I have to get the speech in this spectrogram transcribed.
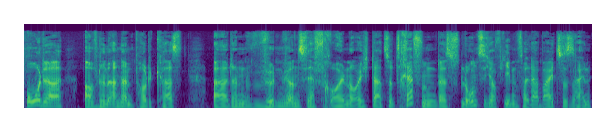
oder auf einen anderen Podcast, äh, dann würden wir uns sehr freuen, euch da zu treffen. Das lohnt sich auf jeden Fall dabei zu sein.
